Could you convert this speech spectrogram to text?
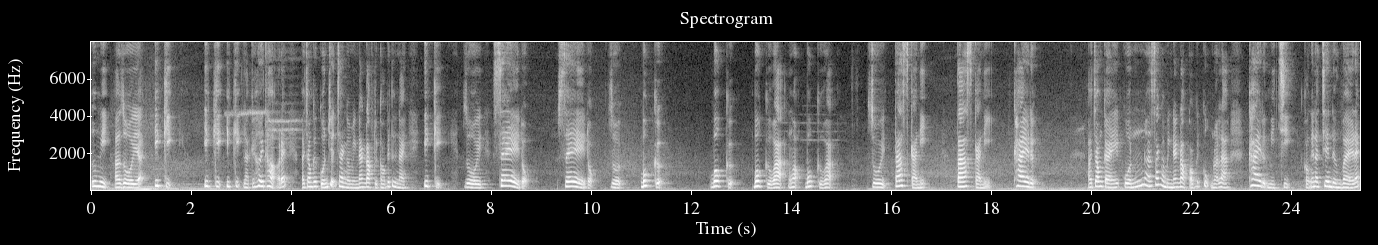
ư mị. Ờ, à, rồi i kỵ i kỵ là cái hơi thở đấy. Ở trong cái cuốn truyện tranh mà mình đang đọc thì có cái từ này iki rồi se độ se độ. Rồi boku boku boku wa đúng không? Boku wa rồi tasukani tasukani kaeru ở trong cái cuốn à, sách mà mình đang đọc có cái cụm đó là khai được mì chị có nghĩa là trên đường về đấy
